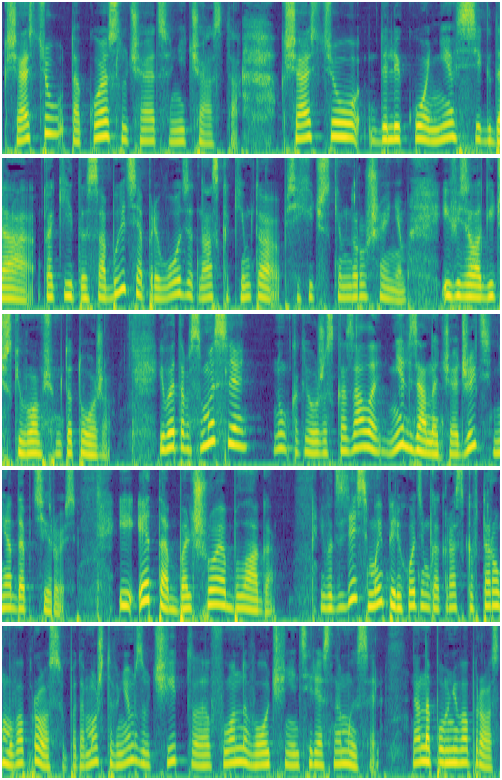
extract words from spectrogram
к счастью, такое случается нечасто. К счастью, далеко не всегда какие какие-то события приводят нас к каким-то психическим нарушениям. И физиологическим, в общем-то, тоже. И в этом смысле ну, как я уже сказала, нельзя начать жить, не адаптируясь. И это большое благо. И вот здесь мы переходим как раз ко второму вопросу, потому что в нем звучит э, фоново очень интересная мысль. Я напомню вопрос.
